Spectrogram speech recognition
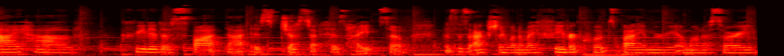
I have created a spot that is just at his height. So this is actually one of my favorite quotes by Maria Montessori.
